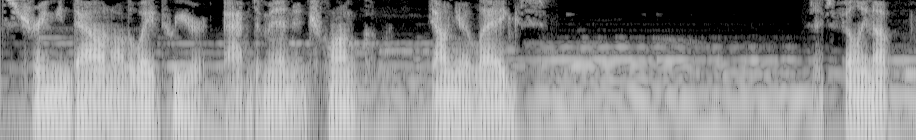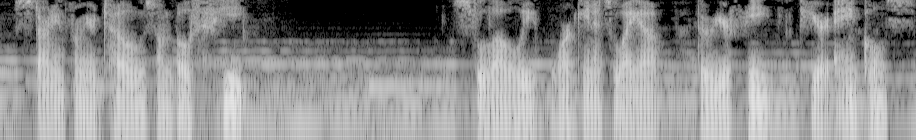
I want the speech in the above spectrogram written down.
streaming down all the way through your abdomen and trunk, down your legs. And it's filling up starting from your toes on both feet, slowly working its way up through your feet to your ankles.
